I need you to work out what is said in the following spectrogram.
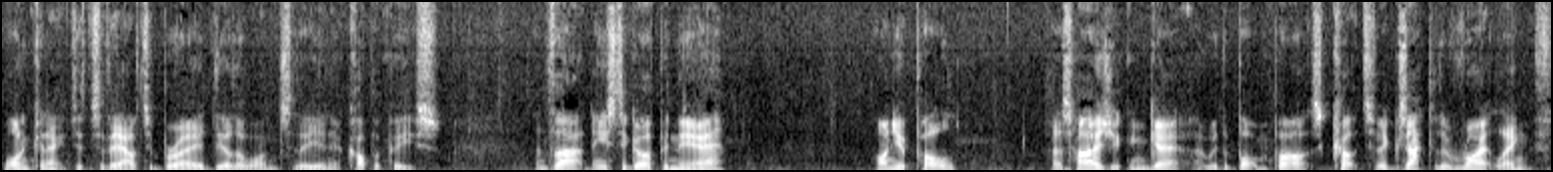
one connected to the outer braid, the other one to the inner copper piece. And that needs to go up in the air on your pole as high as you can get with the bottom parts cut to exactly the right length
